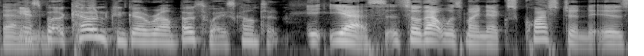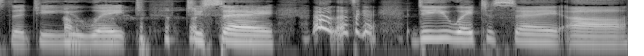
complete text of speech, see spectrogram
than yes but a cone can go around both ways can't it yes and so that was my next question is that do you oh. wait to say oh that's okay do you wait to say uh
